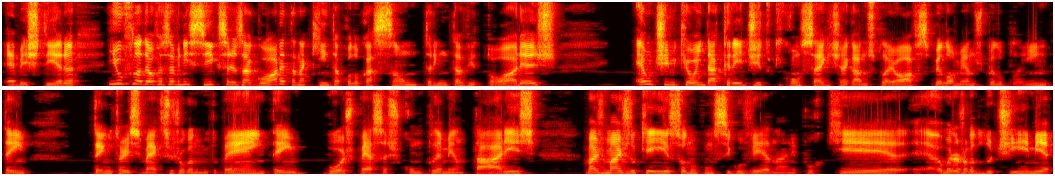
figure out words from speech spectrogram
é besteira. E o Philadelphia 76ers agora tá na quinta colocação, 30 vitórias. É um time que eu ainda acredito que consegue chegar nos playoffs, pelo menos pelo play-in. Tem, tem o Trace Max jogando muito bem, tem boas peças complementares. Mas mais do que isso eu não consigo ver, Nani, porque é o melhor jogador do time.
